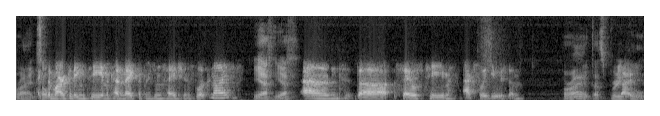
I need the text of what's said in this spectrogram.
right. Like So the marketing team can make the presentations look nice, yeah, yeah. and the sales team actually use them. All right, that's pretty So- cool.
